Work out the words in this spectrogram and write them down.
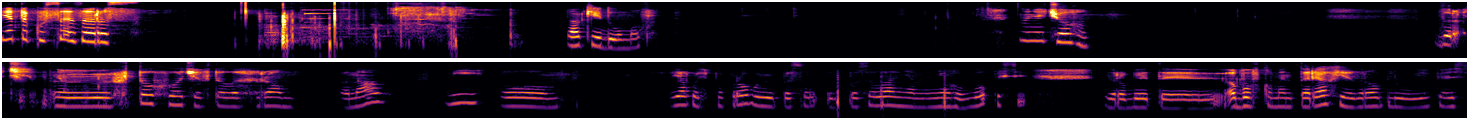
Я так усе зараз. Так і думав. Ну нічого. До речі, е, хто хоче в телеграм-канал мій, то якось попробую посилання на нього в описі зробити. Або в коментарях я зроблю якесь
